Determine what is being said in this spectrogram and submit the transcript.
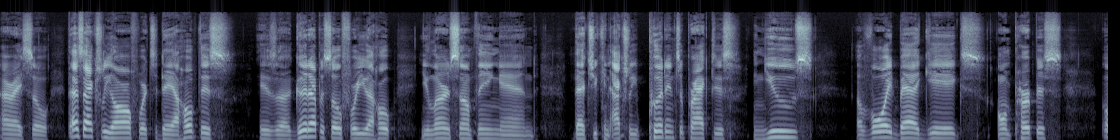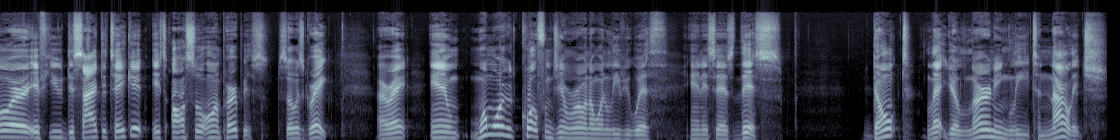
all right so that's actually all for today i hope this is a good episode for you i hope you learn something and that you can actually put into practice and use. Avoid bad gigs on purpose. Or if you decide to take it, it's also on purpose. So it's great. All right. And one more quote from Jim Rohn I want to leave you with. And it says this Don't let your learning lead to knowledge,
